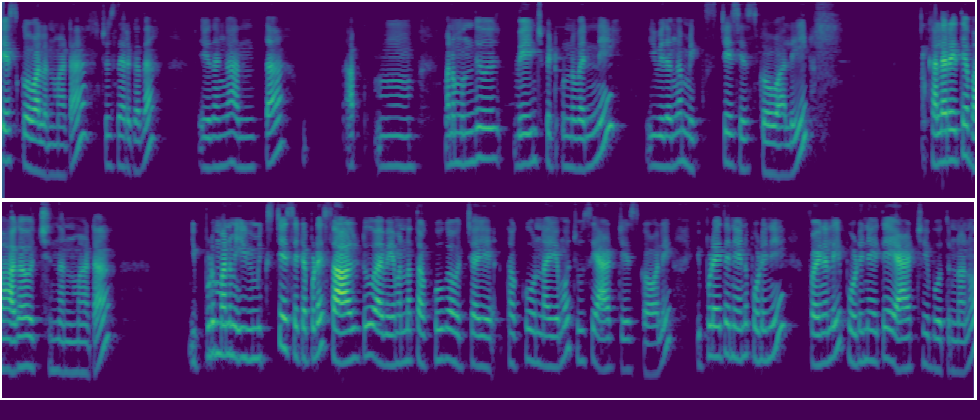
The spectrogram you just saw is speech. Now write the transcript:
చేసుకోవాలన్నమాట చూసారు కదా? ఈ విధంగా అంతా మనం ముందు వేయించి పెట్టుకున్నవన్నీ ఈ విధంగా మిక్స్ చేసేసుకోవాలి. కలర్ అయితే బాగా వచ్చిందనమాట ఇప్పుడు మనం ఇవి మిక్స్ చేసేటప్పుడే సాల్ట్ అవి ఏమన్నా తక్కువగా వచ్చాయి తక్కువ ఉన్నాయేమో చూసి యాడ్ చేసుకోవాలి. ఇప్పుడైతే నేను పొడిని ఫైనలీ పొడిని అయితే యాడ్ చేయబోతున్నాను.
